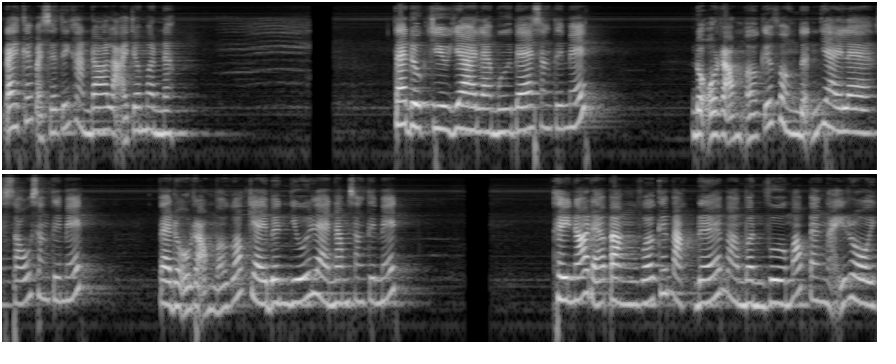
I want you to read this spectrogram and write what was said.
Đây các bạn sẽ tiến hành đo lại cho mình nè. Ta được chiều dài là 13 cm độ rộng ở cái phần đỉnh giày là 6 cm và độ rộng ở gót giày bên dưới là 5 cm thì nó đã bằng với cái mặt đế mà mình vừa móc ban nãy rồi.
